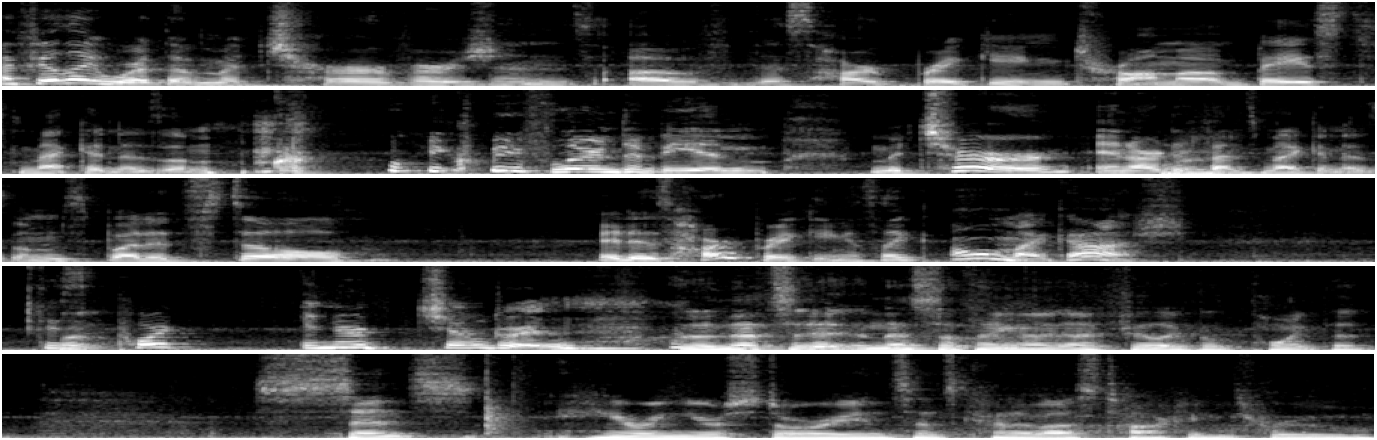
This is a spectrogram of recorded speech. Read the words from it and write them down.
I feel like we're the mature versions of this heartbreaking trauma-based mechanism. like we've learned to be in, mature in our Right. defense mechanisms, but it's still, it is heartbreaking. It's like, oh my gosh, these But- poor inner children. and that's it. And that's the thing. I, I feel like the point that since hearing your story and since kind of us talking through,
